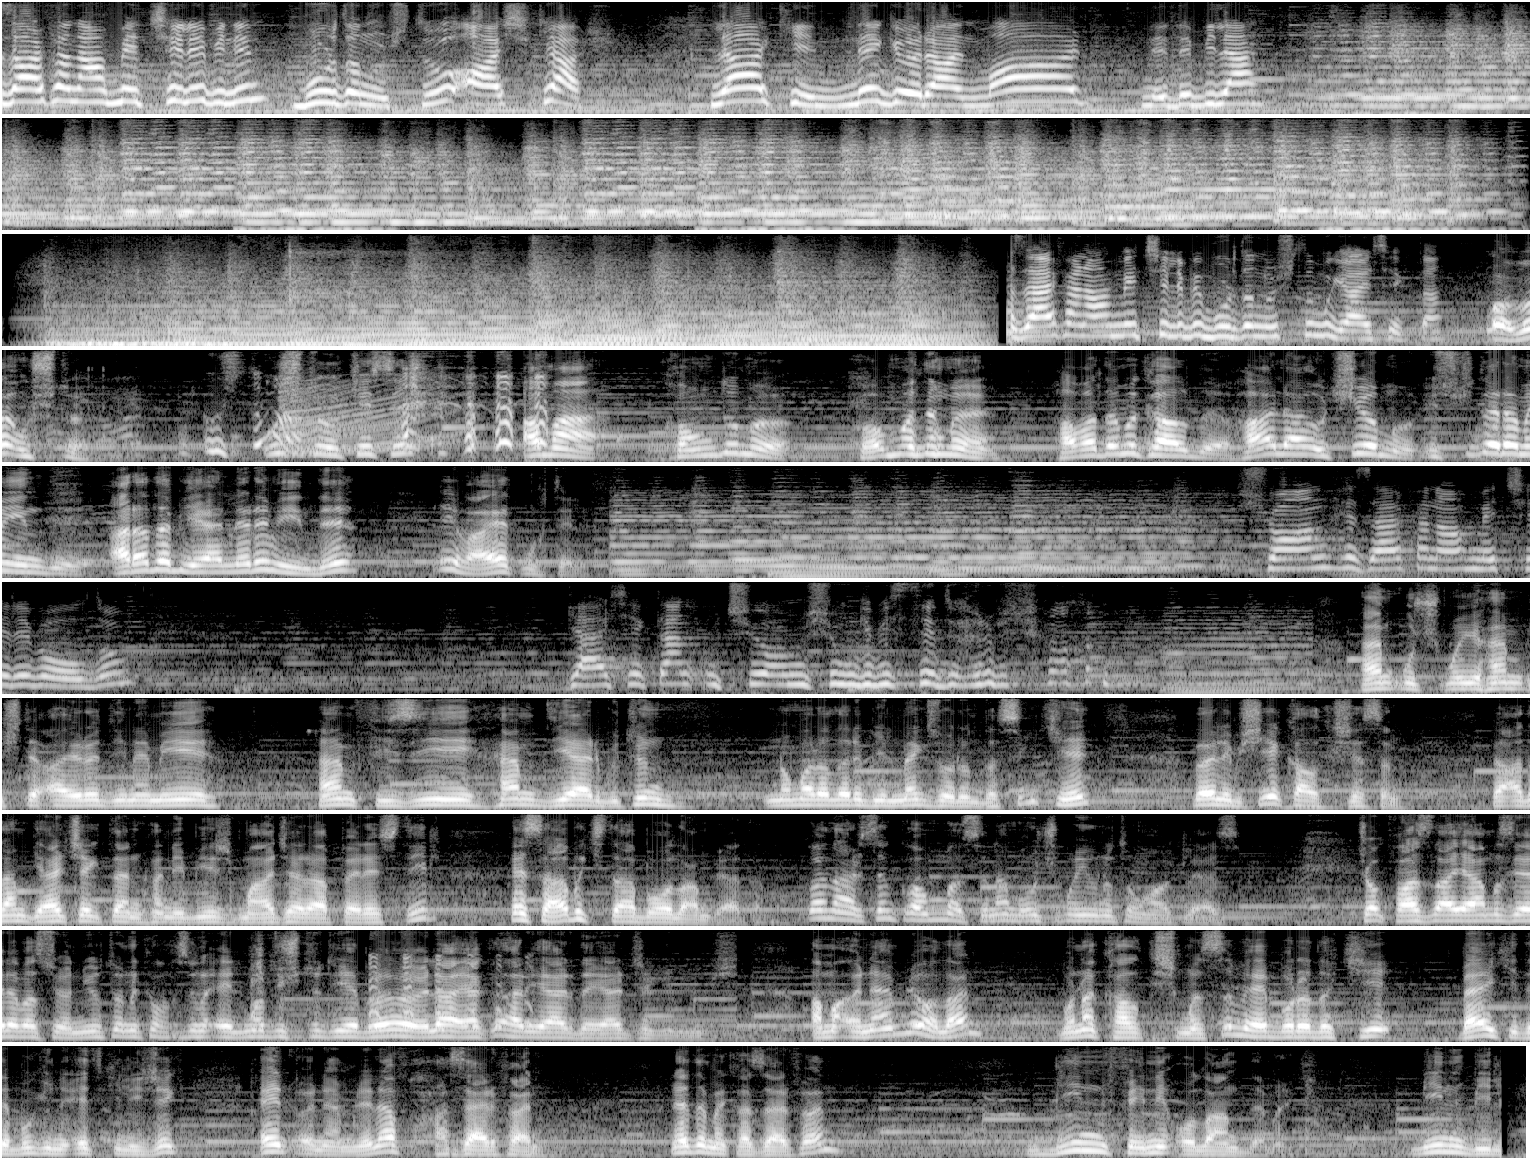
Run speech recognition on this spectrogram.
Hezarfen Ahmet Çelebi'nin buradan uçtuğu aşikar. Lakin ne gören var ne de bilen. Hezarfen Ahmet Çelebi buradan uçtu mu gerçekten? Vallahi uçtu. Uçtu mu? Uçtu kesin ama kondu mu, konmadı mı, havada mı kaldı, hala uçuyor mu, Üsküdar'a mı indi, arada bir yerlere mi indi? Rivayet muhtelif. Şu an Hezarfen Ahmet Çelebi oldum. Gerçekten uçuyormuşum gibi hissediyorum şu an. Hem uçmayı hem işte aerodinamiği hem fiziği hem diğer bütün numaraları bilmek zorundasın ki böyle bir şeye kalkışasın. Ve adam gerçekten hani bir macera perest değil, hesabı kitabı olan bir adam. Konarsın konmasın ama uçmayı unutmamak lazım. Çok fazla ayağımız yere basıyor. Newton'un kafasına elma düştü diye böyle ayaklar yerde yer çekilmiş. Ama önemli olan buna kalkışması ve buradaki belki de bugünü etkileyecek en önemli laf hazerfen. Ne demek hazerfen? bin feni olan demek. Bin bil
